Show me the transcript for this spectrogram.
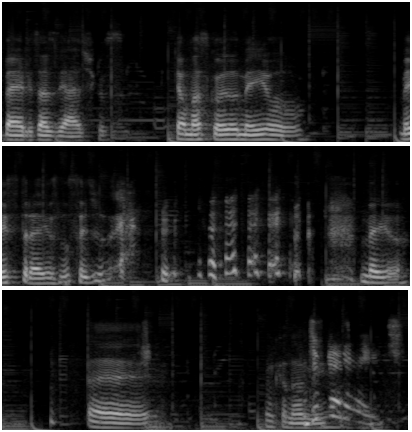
belos asiáticos. Que é umas coisas meio. Meio estranhas, não sei dizer. meio. É... Como que é o nome? Diferente.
